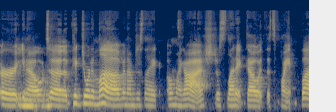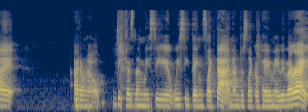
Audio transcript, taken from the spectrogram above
or, you know, mm-hmm. to pick Jordan Love. And I'm just like, oh my gosh, just let it go at this point. But I don't know because then we see we see things like that and I'm just like okay maybe they're right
